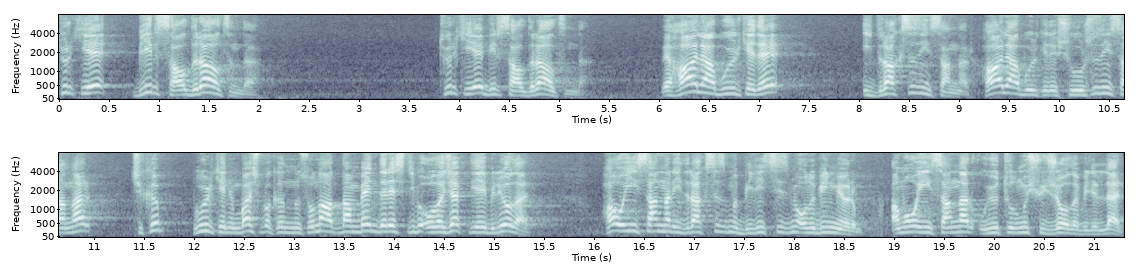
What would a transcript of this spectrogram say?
Türkiye bir saldırı altında. Türkiye bir saldırı altında. Ve hala bu ülkede idraksız insanlar, hala bu ülkede şuursuz insanlar çıkıp bu ülkenin başbakanının sonu Adnan Menderes gibi olacak diyebiliyorlar. Ha o insanlar idraksız mı, bilinçsiz mi onu bilmiyorum. Ama o insanlar uyutulmuş hücre olabilirler.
